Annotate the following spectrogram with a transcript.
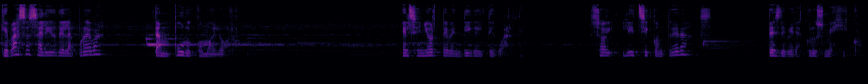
que vas a salir de la prueba tan puro como el oro. El Señor te bendiga y te guarde. Soy Litsi Contreras desde Veracruz, México.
